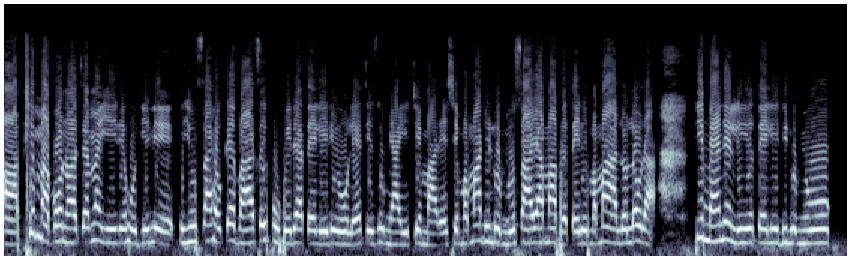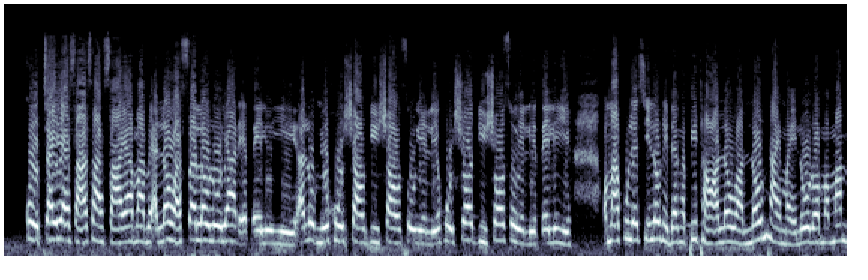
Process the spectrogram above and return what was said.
အာဖြစ်မှာပေါ့နော်ကျမ်းမရေးတွေဟိုဒီနေ့ဂယူဆိုင်ဟုတ်ကဲ့ပါစိတ်ပူပေးတဲ့အသေးလေးတွေကိုလည်းကျေးဇူးအများကြီးတင်ပါတယ်ရှင်မမဒီလိုမျိုးစားရမှပဲသေးလေးမမလှုပ်လှုပ်တာပြင်မန်းတဲ့လေးအသေးလေးဒီလိုမျိုး ကိုကြိုက်တဲ့စားစားစားရမှပဲအလောက်ကဆက်လုပ်လို့ရတယ်အသေးလေးကြီးအဲ့လိုမျိုးဟိုရှောင်းတီရှောင်းဆိုရင်လေဟို short တီ short ဆိုရင်လေအသေးလေးကြီးမမခုလည်းစီလုံးနေတဲ့ငပိထောင်အလောက်ကလုံးနိုင်မယ်လို့တော့မမမ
